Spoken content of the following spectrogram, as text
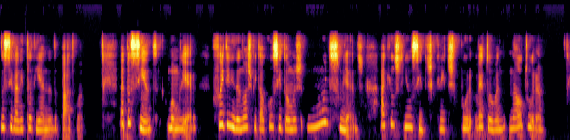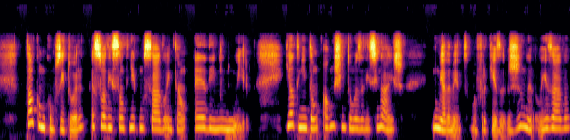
da cidade italiana de Pádua. A paciente, uma mulher, foi atendida no hospital com sintomas muito semelhantes àqueles que tinham sido descritos por Beethoven na altura. Tal como compositor, a sua audição tinha começado então a diminuir e ele tinha então alguns sintomas adicionais, nomeadamente uma fraqueza generalizada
